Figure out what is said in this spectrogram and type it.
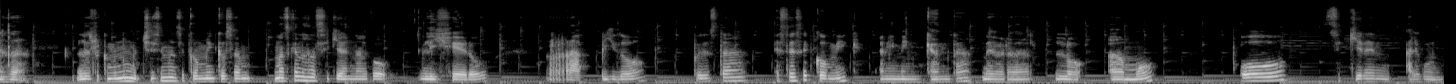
O sea, les recomiendo muchísimo ese cómic. O sea, más que nada si quieren algo ligero, rápido, pues está, está ese cómic. A mí me encanta, de verdad lo amo. O si quieren algún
